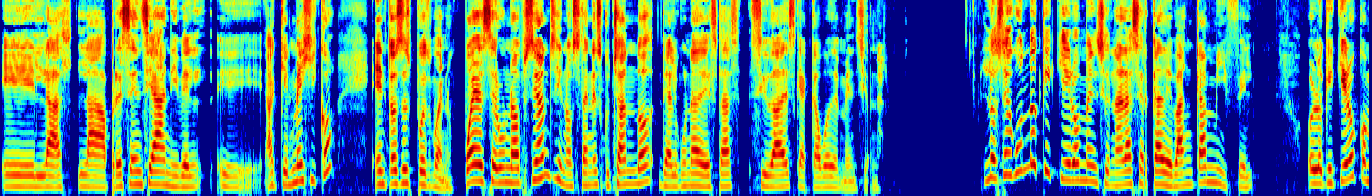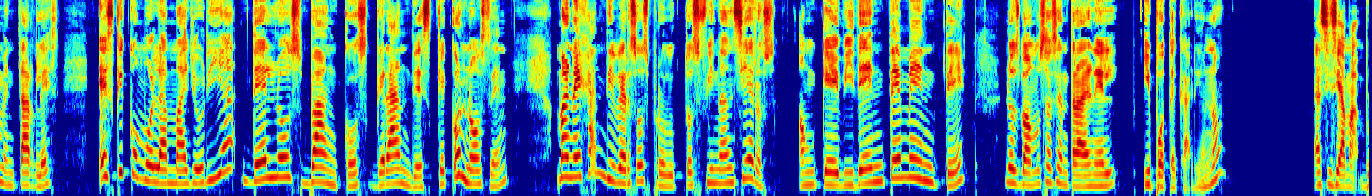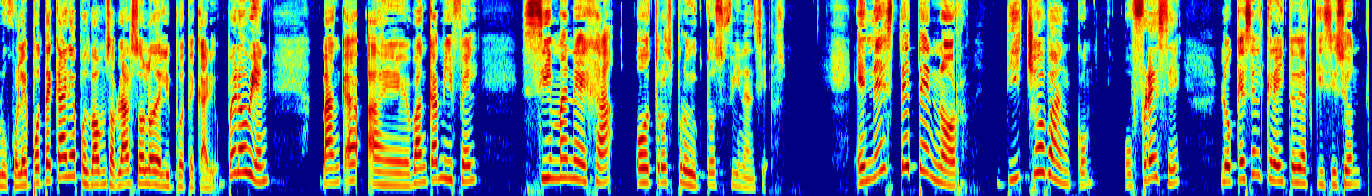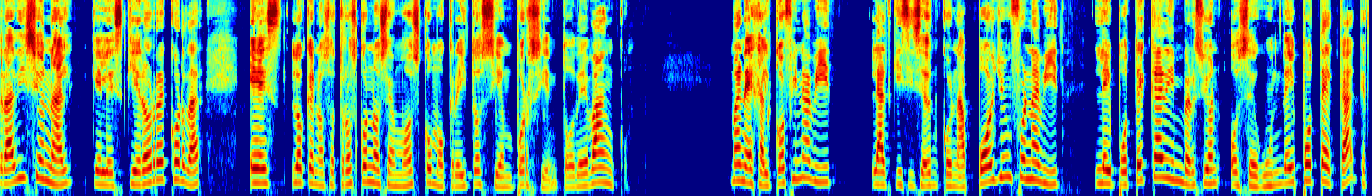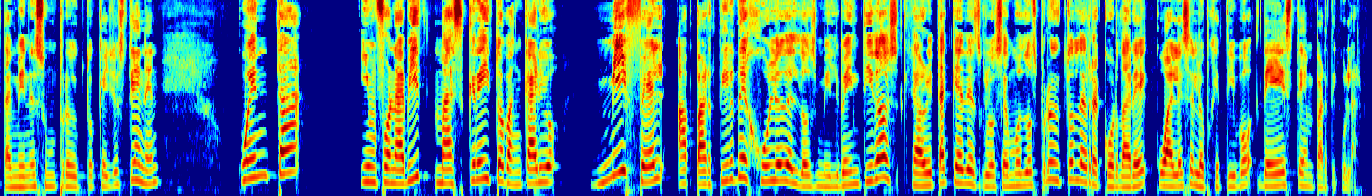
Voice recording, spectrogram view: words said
eh, la, presencia a nivel eh, aquí en México. Entonces, pues bueno, puede ser una opción si nos están escuchando de alguna de estas ciudades que acabo de mencionar. Lo segundo que quiero mencionar acerca de Banca Mifel o lo que quiero comentarles es que como la mayoría de los bancos grandes que conocen, manejan diversos productos financieros, aunque evidentemente nos vamos a centrar en el hipotecario, ¿no? Así se llama, brújula hipotecaria, pues vamos a hablar solo del hipotecario. Pero bien, Banca, eh, Banca Mifel sí maneja otros productos financieros. En este tenor, dicho banco ofrece lo que es el crédito de adquisición tradicional, que les quiero recordar, es lo que nosotros conocemos como crédito 100% de banco. Maneja el Cofinavit, la adquisición con apoyo Infonavit, la hipoteca de inversión o segunda hipoteca, que también es un producto que ellos tienen, cuenta Infonavit más crédito bancario MIFEL a partir de julio del 2022, que ahorita que desglosemos los productos les recordaré cuál es el objetivo de este en particular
